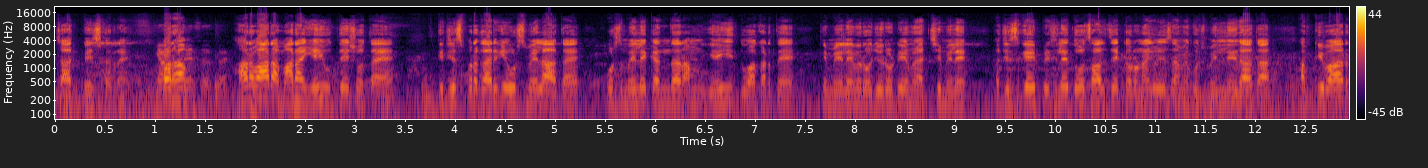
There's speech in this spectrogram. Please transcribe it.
चाद पेश कर रहे हैं। और हम? हर बार हमारा यही उद्देश्य होता है कि जिस प्रकार की उर्स मेला आता है उर्स मेले के अंदर हम यही दुआ करते हैं कि मेले में रोजी रोटी हमें अच्छी मिले। और जिसके पिछले दो साल से कोरोना की वजह से हमें कुछ मिल नहीं रहा था अब की बार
